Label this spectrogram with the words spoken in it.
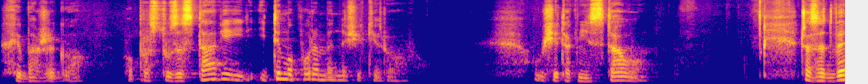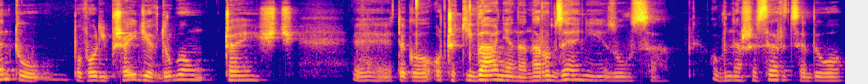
chyba że go po prostu zostawię i, i tym oporem będę się kierował. Oby się tak nie stało. Czas Adwentu powoli przejdzie w drugą część e, tego oczekiwania na narodzenie Jezusa. Oby nasze serce było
